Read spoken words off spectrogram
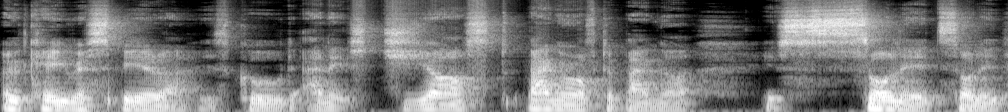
OK Respira is called and it's just banger after banger. It's solid, solid.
